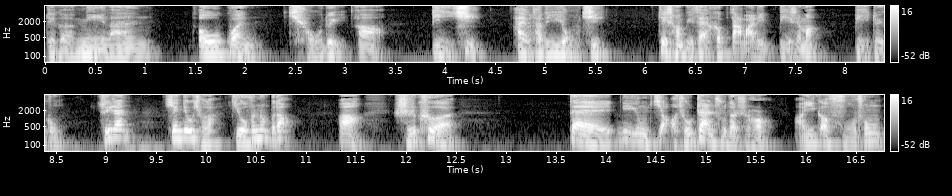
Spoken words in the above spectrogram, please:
这个米兰欧冠球队啊底气，还有他的勇气。这场比赛和大巴黎比什么？比对攻。虽然。先丢球了，九分钟不到，啊，时刻在利用角球战术的时候啊，一个俯冲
